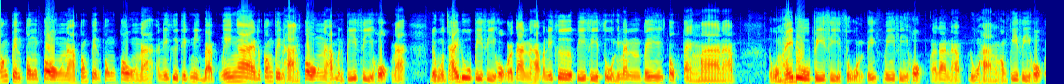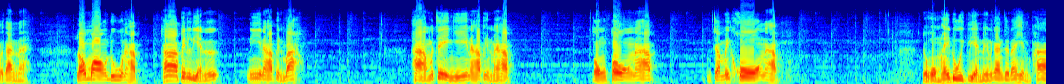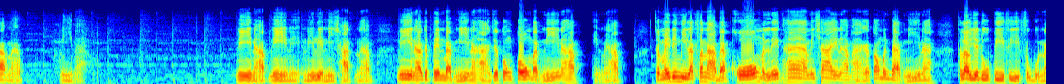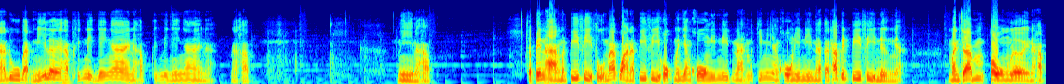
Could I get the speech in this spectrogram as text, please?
ต้องเป็นตรงๆนะครับ ต้องเป็นตรงๆนะ อันนี้คือเทคนิคแบบง่ายๆต้องเป็นหางตรงนะครับ เหมือนปี 46 นะ เดี๋ยวผมจะให้ดูปี 46 แล้วกันนะครับ อันนี้คือปี 40 ที่มันไปตกแต่งมานะครับ เดี๋ยวผมให้ดูปี 40 ปีปี46 แล้วกันนะครับ ดูหางของปี 46 แล้วกันนะ เรามองดูนะครับ ถ้าเป็นเหรียญนี่นะครับเห็นปะหางมันจะอย่างนี้นะครับเห็นไหมครับ ตรงๆนะครับ จะไม่โค้งนะครับ เดี๋ยวผมให้ดูอีกเหรียญหนึ่งแล้วกันจะได้เห็นภาพนะครับ นี่นะ นี่นะครับ นี่นี่อันนี้เหรียญนี้ชัดนะครับ นี่นะครับจะเป็นแบบนี้นะหางจะตรงๆแบบนี้นะครับ เห็นไหมครับ จะไม่ได้มีลักษณะแบบโค้งเหมือนเลขห้าไม่ใช่นะครับ หางจะต้องเป็นแบบนี้นะ ถ้าเราจะดูปีสี่ศูนย์นะดูแบบนี้เลยครับ เทคนิคง่าย ๆ นะครับ เทคนิคง่าย ๆ นะนะครับ นี่นะครับ จะเป็นห่างเหมือนปี 40 มากกว่านะ ปี 46 มันยังโค้งนิดๆนะ เมื่อกี้มันยังโค้งนิดๆนะ แต่ถ้าเป็นปี 41 เนี่ย มันจะตรงเลยนะครับ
